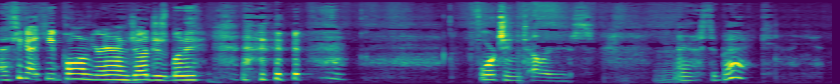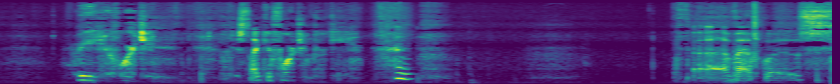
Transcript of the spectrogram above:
I think I keep pulling your Aaron Judges, buddy. fortune tellers. There's the back. Read your fortune. Just like your fortune cookie. uh, Vasquez.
